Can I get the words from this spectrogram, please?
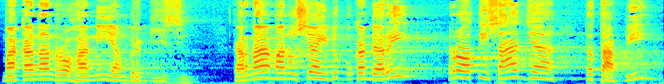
Makanan rohani yang bergizi. Karena manusia hidup bukan dari roti saja, tetapi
